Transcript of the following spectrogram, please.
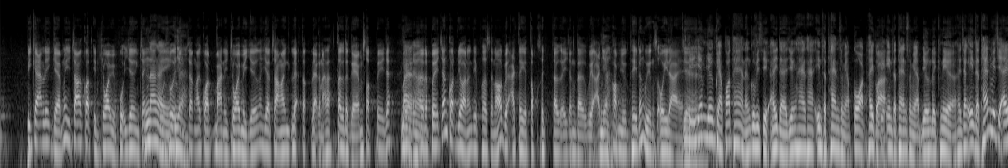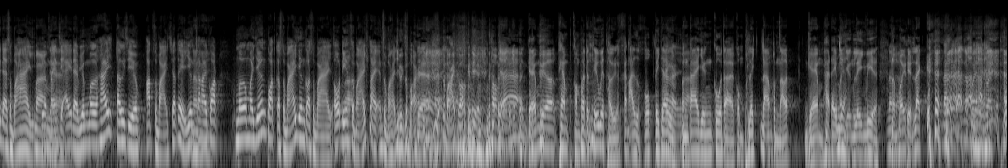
ពីការលេងហ្គេមនេះចង់គាត់ enjoy ពីពួកយើងអញ្ចឹងហ្នឹងហើយធ្វើអញ្ចឹងឲ្យគាត់បាន enjoy មួយយើងយើងចង់ឲ្យលក្ខលក្ខណៈថាទៅតែ game សុទ្ធពេកណាបាទតែដល់ពេលអញ្ចឹងគាត់យកអាហ្នឹងជា personal វាអាចទៅ toxic ទៅអីចឹងទៅវាអាច Yeah. community ហ្នឹងវាស្អុយដែរ Yeah. ព្យាយាមយើងប្រាប់គាត់ថាអាហ្នឹងគឺវាជាអីដែលយើងហៅថា entertain សម្រាប់គាត់ហើយក៏វាបាទ entertain សម្រាប់យើងដូចគ្នាហើយអញ្ចឹង entertain វាជាអីដែលសុបាយបាទវាមិនមែនចា៎ជាអីដែលយើងមើលហើយទៅជាអត់សុបាយចិត្តទេយើងហ្នឹងចង់ឲ្យហើយគាត់ មើលមកយើងគាត់ក៏សុបាយយើងក៏សុបាយ audience សុបាយខ្លាយសុបាយយើងសុបាយ Yeah. សុបាយក៏គ្នាធម្មតាហ្គេមវា camp competitive វាត្រូវក្តៅរហូបតិចហើយហ្នឹងហើយប៉ុន្តែយើងគួរតែ complete ដើមកំណើត game ហេតុអីបើយើងលេងវាដើម្បី relax ដើម្បី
